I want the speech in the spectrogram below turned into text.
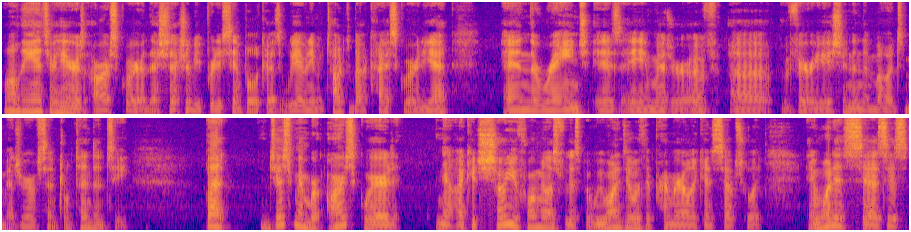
Well, the answer here is r squared. That should actually be pretty simple because we haven't even talked about chi-squared yet. And the range is a measure of uh, variation and the mode's a measure of central tendency. But just remember r squared, now I could show you formulas for this, but we want to deal with it primarily conceptually. And what it says is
